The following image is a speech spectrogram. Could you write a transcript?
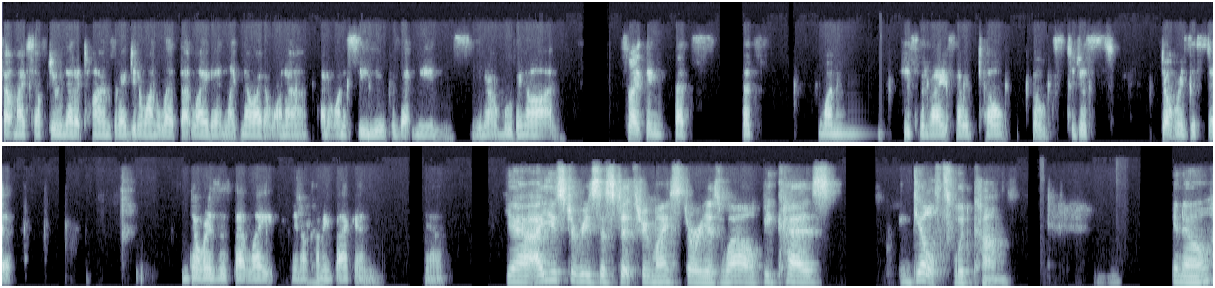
felt myself doing that at times but i didn't want to let that light in. Like no i don't want to i don't want to see you because that means you know moving on. So i think that's that's one piece of advice i would tell folks to just don't resist it don't resist that light, you know, coming back in. Yeah. Yeah, I used to resist it through my story as well because guilt would come. Mm-hmm. You know,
